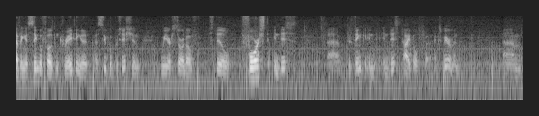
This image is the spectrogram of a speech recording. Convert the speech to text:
having a single photon creating a, a superposition, we are sort of still forced in this uh, to think in, in this type of uh, experiment. Um,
